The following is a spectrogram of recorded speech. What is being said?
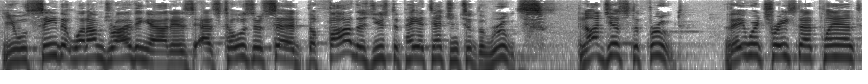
You will see that what I'm driving at is, as Tozer said, the fathers used to pay attention to the roots, not just the fruit. They would trace that plant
